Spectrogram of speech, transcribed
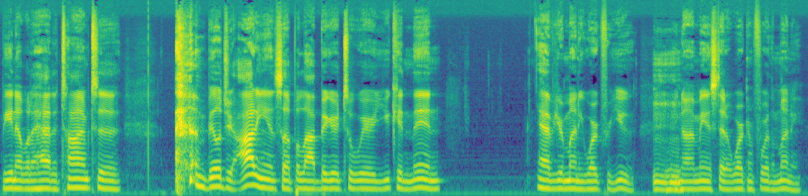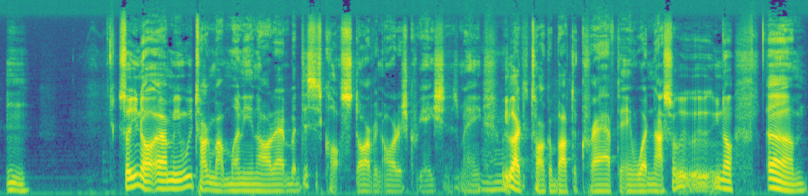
being able to have the time to build your audience up a lot bigger to where you can then have your money work for you. Mm-hmm. You know what I mean? Instead of working for the money. Mm. So you know, I mean, we're talking about money and all that, but this is called Starving Artist Creations, man. We like to talk about the craft and whatnot. So you know, um,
